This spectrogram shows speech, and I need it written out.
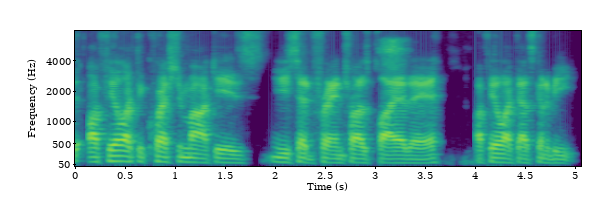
the I feel like the question mark is you said franchise player there. I feel like that's going to be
